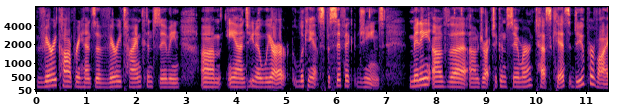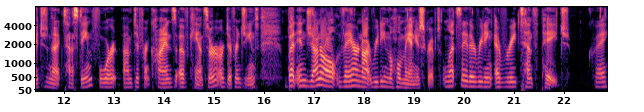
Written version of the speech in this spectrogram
Very comprehensive, very time consuming, um, and you know we are looking at specific genes. Many of the um, direct to consumer test kits do provide genetic testing for um, different kinds of cancer or different genes, but in general, they are not reading the whole manuscript. Let's say they're reading every 10th page. Okay.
